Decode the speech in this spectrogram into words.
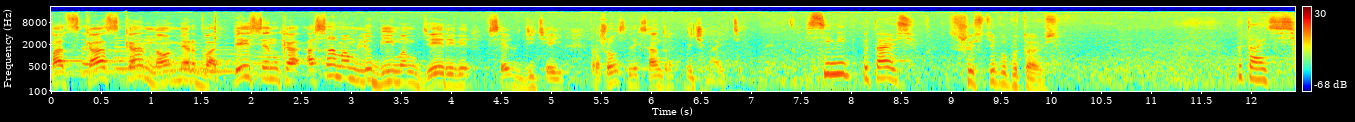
Подсказка номер два. Песенка о самом любимом дереве всех детей. Прошу вас, Александра, начинайте. С Семи пытаюсь. С шести попытаюсь. Пытайтесь.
